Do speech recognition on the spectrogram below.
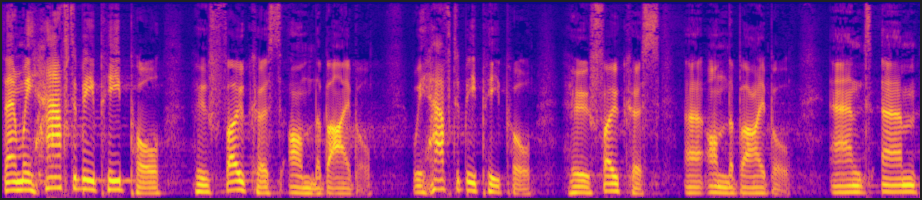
then we have to be people who focus on the Bible. We have to be people who focus uh, on the Bible. And, um,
